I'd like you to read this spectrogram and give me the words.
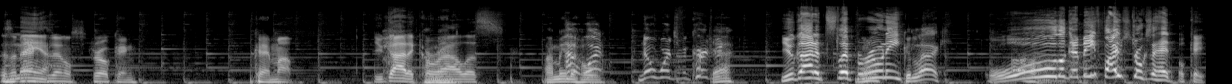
There's an Man. accidental stroking. Okay, I'm up. You got it, Keralis. I'm in the How- hole. what? No words of encouragement. Yeah. You got it, Slip Well, Rooney. Good luck. Oh, look at me, five strokes ahead. Okay,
